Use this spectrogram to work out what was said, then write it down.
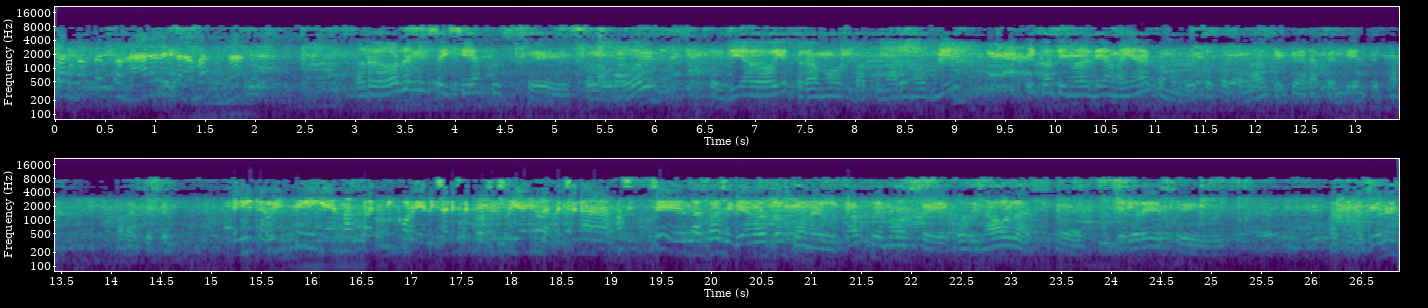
¿Cuánto personal estarán vacunando? Alrededor de 1.600 eh, colaboradores. El día de hoy esperamos vacunar unos 1.000 y continuar el día de mañana con el resto personal que quedará pendiente para, para este centro. Técnicamente ya es más práctico realizar este proceso ya en la tercera fase. Sí, es más fácil. Ya nosotros con el CAP hemos eh, coordinado las eh, anteriores eh, vacunaciones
